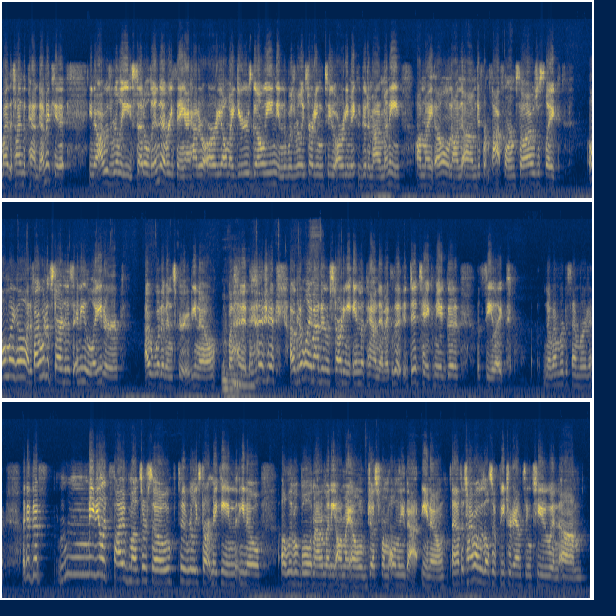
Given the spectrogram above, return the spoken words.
by the time the pandemic hit, you know, I was really settled into everything. I had already all my gears going and was really starting to already make a good amount of money on my own on um, different platforms. So I was just like, oh my God, if I would have started this any later, I would have been screwed, you know. Mm-hmm. But I can only imagine starting in the pandemic it, it did take me a good, let's see, like November, December, like a good mm, maybe like five months or so to really start making, you know, a livable amount of money on my own just from only that, you know. And at the time, I was also feature dancing too, and um,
